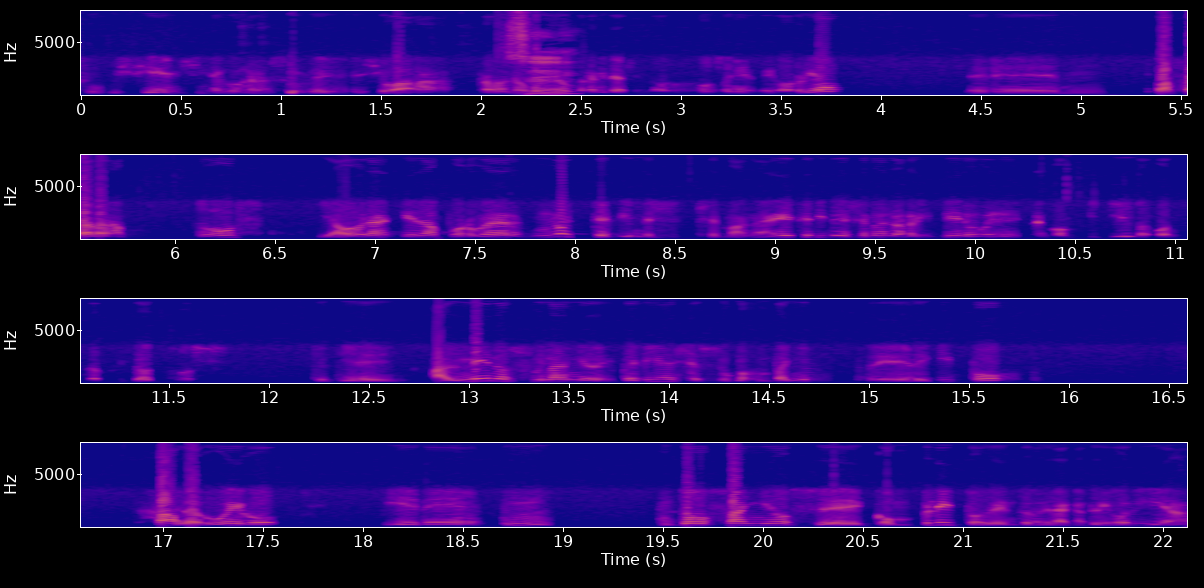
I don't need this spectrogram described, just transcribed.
suficiencia, con una solvencia baja, trabajó sí. en los dos años que corrió, eh, pasa a dos y ahora queda por ver, no este fin de semana, este fin de semana, reitero, él está compitiendo contra pilotos que tienen al menos un año de experiencia, su compañero del equipo, Javier Ruego, tiene dos años eh, completos dentro de la categoría,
